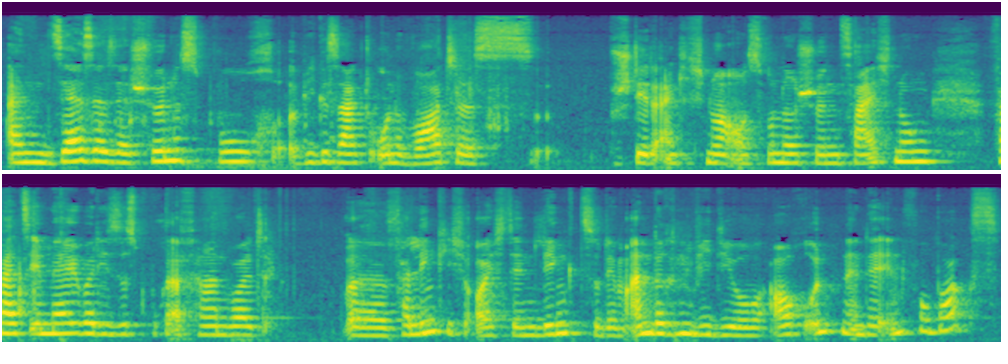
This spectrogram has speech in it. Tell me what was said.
Ein sehr, sehr, sehr schönes Buch. Wie gesagt, ohne Worte. Es besteht eigentlich nur aus wunderschönen Zeichnungen. Falls ihr mehr über dieses Buch erfahren wollt, äh, verlinke ich euch den Link zu dem anderen Video auch unten in der Infobox.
